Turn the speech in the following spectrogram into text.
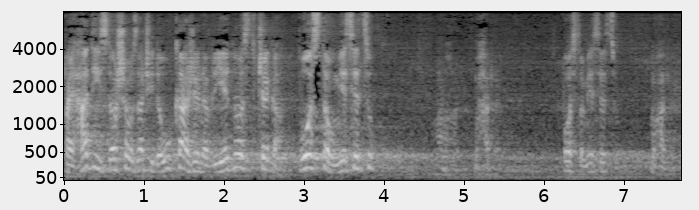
Pa je hadis došao, znači da ukaže na vrijednost čega? Posta u mjesecu posto mjesecu Muharram.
